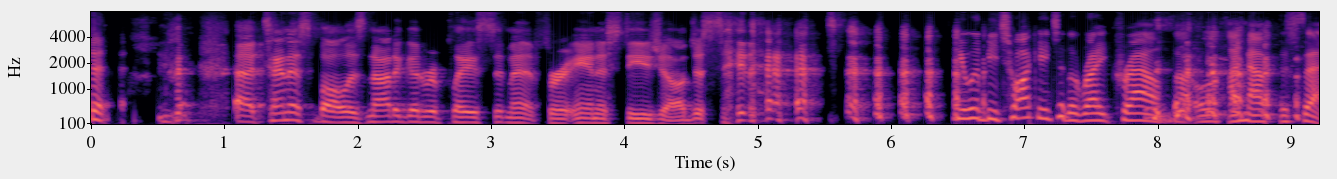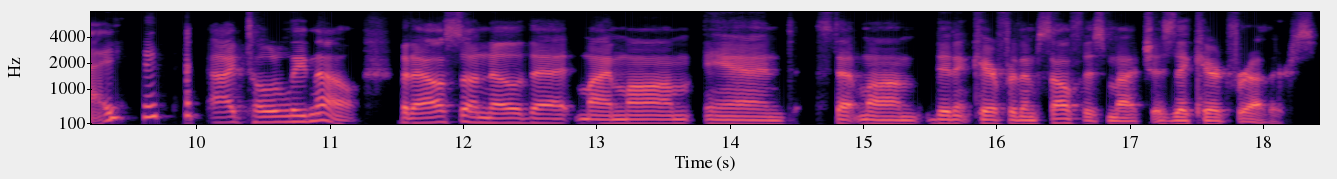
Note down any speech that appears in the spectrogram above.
a tennis ball is not a good replacement for anesthesia. I'll just say that. you would be talking to the right crowd, though, I have to say. I totally know. But I also know that my mom and stepmom didn't care for themselves as much as they cared for others.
